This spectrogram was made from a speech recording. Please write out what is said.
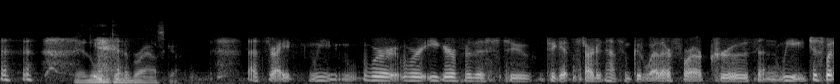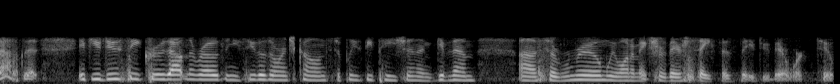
in Lincoln, Nebraska. That's right. We we're we're eager for this to to get started and have some good weather for our crews. And we just would ask that if you do see crews out in the roads and you see those orange cones, to please be patient and give them uh, some room. We want to make sure they're safe as they do their work too.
